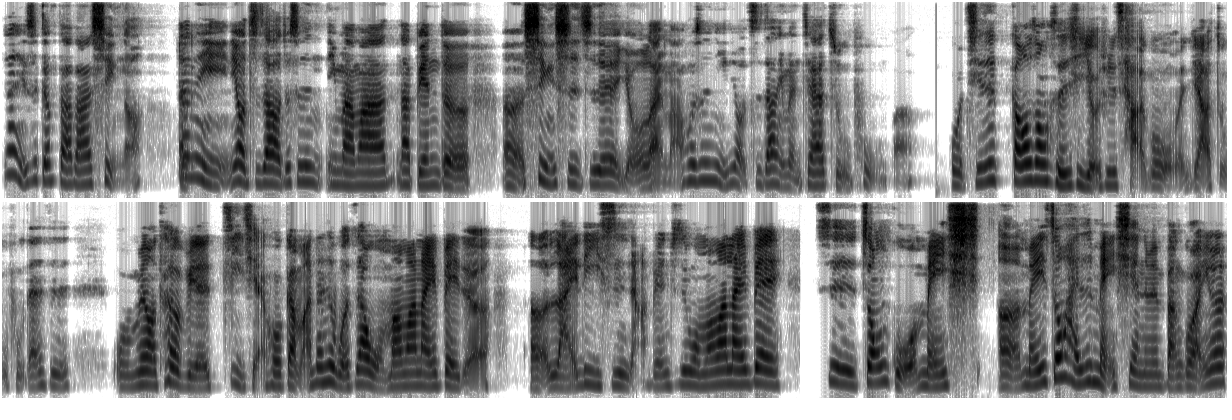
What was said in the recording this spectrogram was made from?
那你是跟爸爸姓哦？那你你有知道就是你妈妈那边的呃姓氏之类的由来吗？或者你有知道你们家族谱吗？我其实高中时期有去查过我们家族谱，但是我没有特别记起来或干嘛。但是我知道我妈妈那一辈的呃来历是哪边，就是我妈妈那一辈是中国梅呃梅州还是梅县那边搬过来，因为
